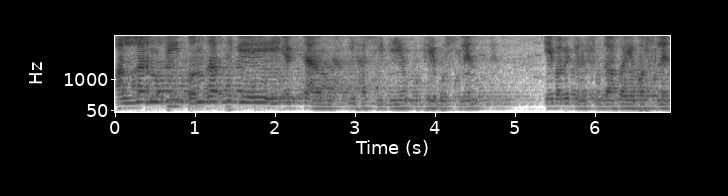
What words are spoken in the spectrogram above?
আল্লাহর নবী তন্দ্রা থেকে একটা মুস্কি হাসি দিয়ে উঠে বসলেন। এভাবে করে সোজা হয়ে বসলেন।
